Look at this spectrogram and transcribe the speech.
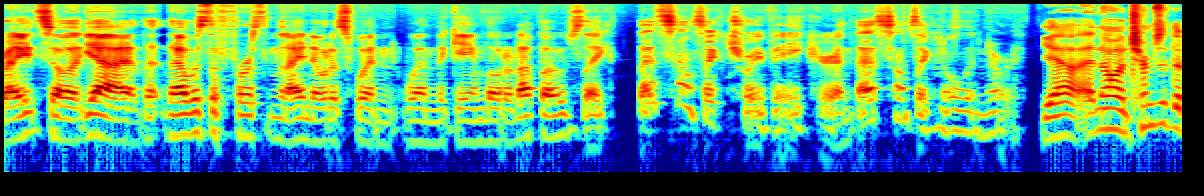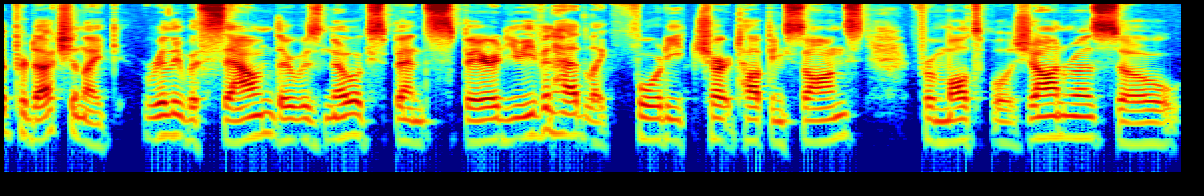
right? So yeah, th- that was the first thing that I noticed when when the game loaded up. I was like, that sounds like Troy Baker, and that sounds like Nolan North. Yeah, I know. In terms of the production, like really with sound, there was no expense spared. You even had like 40 chart-topping songs from multiple genres. So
